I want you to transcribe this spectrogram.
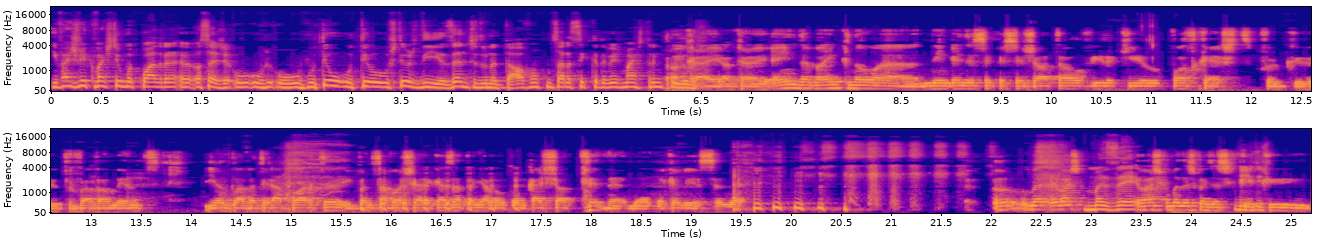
E vais ver que vais ter uma quadra, ou seja, o, o, o, teu, o teu, os teus dias antes do Natal vão começar a ser cada vez mais tranquilos. Ok, ok. Ainda bem que não há ninguém da CPCJ a ouvir aqui o podcast, porque provavelmente iam lá bater à porta e quando estavam a chegar a casa apanhavam com um caixote na, na, na cabeça. Né? Eu acho, Mas é... eu acho que uma das coisas que, que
